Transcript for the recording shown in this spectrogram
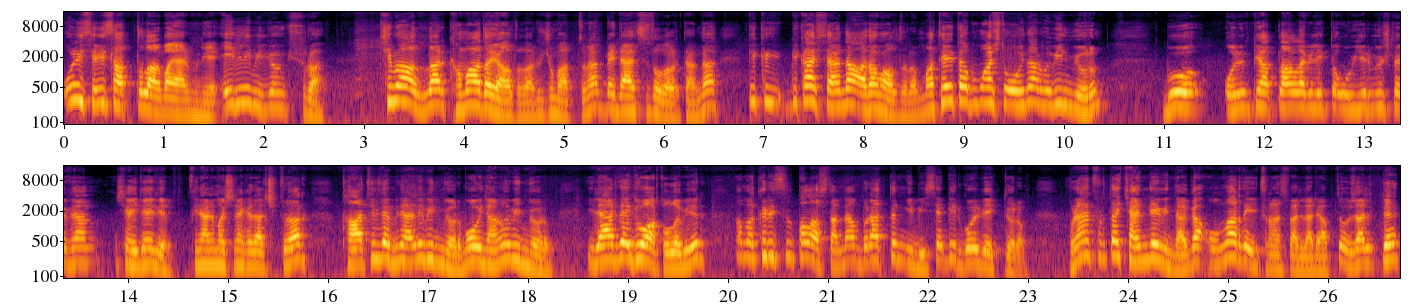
Olise'yi sattılar Bayern Münih'e. 50 milyon küsura. Kimi aldılar? Kamada'yı aldılar hücum hattına. Bedelsiz olaraktan da. Bir, birkaç tane daha adam aldılar. Mateta bu maçta oynar mı bilmiyorum. Bu olimpiyatlarla birlikte U23 ile falan şeydeydi. Final maçına kadar çıktılar. Tatilde mi nerede bilmiyorum. Oynar mı bilmiyorum. İleride Eduard olabilir. Ama Crystal Palace'tan ben bıraktığım gibi ise bir gol bekliyorum. Brentford'da kendi evinde aga. Onlar da iyi transferler yaptı. Özellikle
